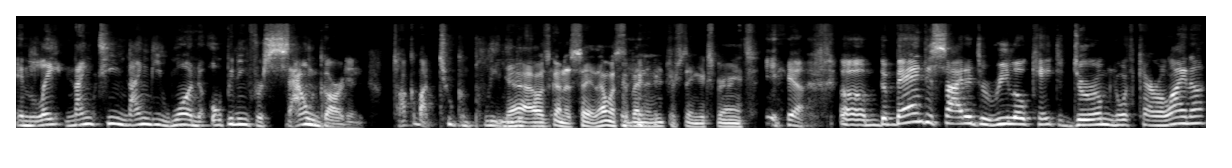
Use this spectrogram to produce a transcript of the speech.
in late 1991, opening for Soundgarden. Talk about two completely. Yeah, I was going to say that must have been an interesting experience. Yeah. Um, the band decided to relocate to Durham, North Carolina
